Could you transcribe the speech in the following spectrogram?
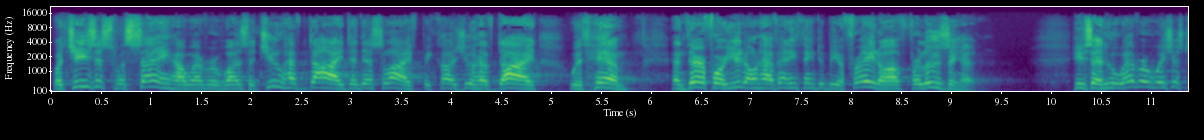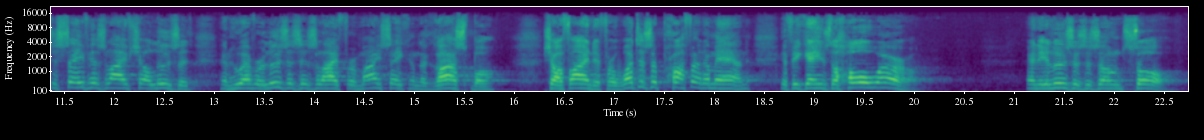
What Jesus was saying, however, was that you have died to this life because you have died with Him, and therefore you don't have anything to be afraid of for losing it. He said, Whoever wishes to save his life shall lose it, and whoever loses his life for my sake and the gospel shall find it. For what does it profit a man if he gains the whole world and he loses his own soul?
